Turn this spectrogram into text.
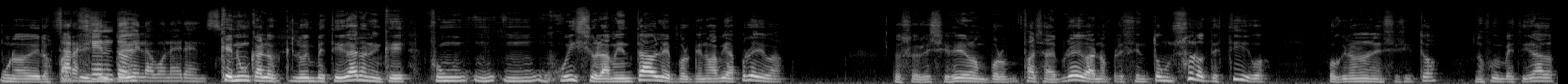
uno de los sargento de la bonaerense. que nunca lo, lo investigaron y que fue un, un, un, juicio lamentable porque no había prueba. Lo sobrevivieron por falsa de prueba no presentó un solo testigo porque no lo necesitó no fue investigado,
